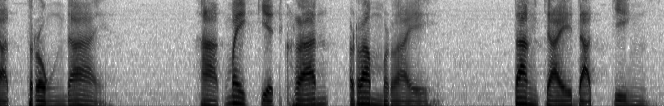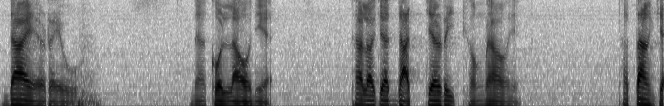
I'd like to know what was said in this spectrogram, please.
ดัดตรงได้ หากไม่เกียจคร้านร่ำไร ตั้งใจดัดจริงได้เร็วนะคนเราเนี่ยถ้าเราจะดัดจริตของเราเนี่ย ถ้าตั้งใจ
